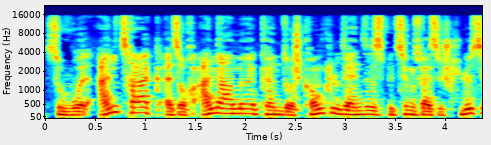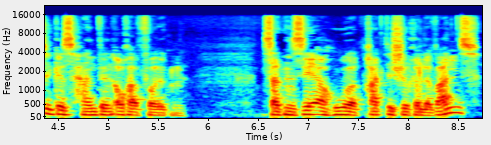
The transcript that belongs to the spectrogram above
Sowohl Antrag als auch Annahme können durch konkludentes bzw. schlüssiges Handeln auch erfolgen. Es hat eine sehr hohe praktische Relevanz.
